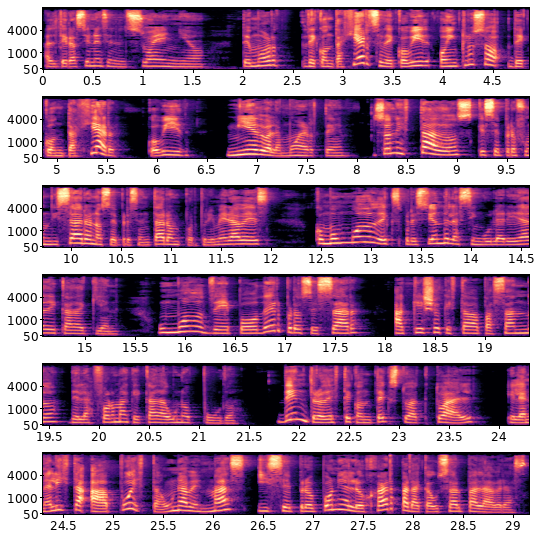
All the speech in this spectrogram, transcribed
alteraciones en el sueño, temor de contagiarse de COVID o incluso de contagiar COVID, miedo a la muerte, son estados que se profundizaron o se presentaron por primera vez como un modo de expresión de la singularidad de cada quien, un modo de poder procesar aquello que estaba pasando de la forma que cada uno pudo. Dentro de este contexto actual, el analista apuesta una vez más y se propone alojar para causar palabras.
